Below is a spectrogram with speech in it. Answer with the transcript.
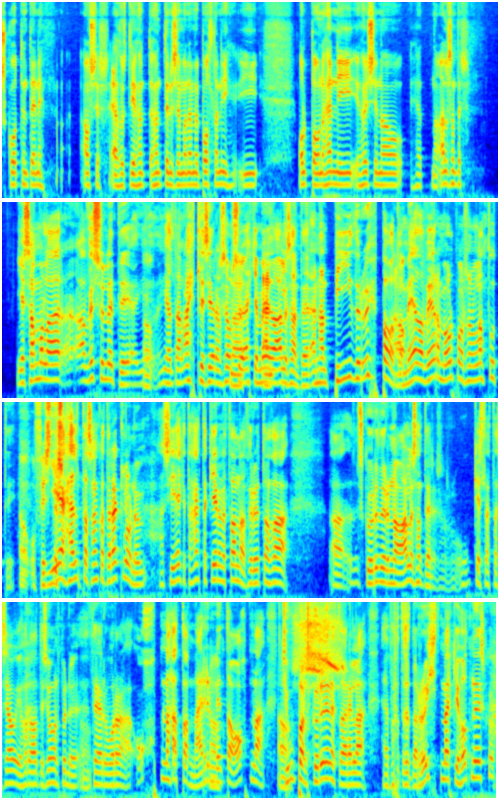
skotundinni á sér, eða þú veist, í hönd, höndinni sem hann er með boltan í, í olbónu henni í, hausin á hérna, Alexander. Ég sammálaðar að vissu leiti, ég, ég held að hann ætli sér að sjálfsögðu Nei, ekki með en- Alexander, en hann býður upp á þetta með að vera með Olbán svona langt úti. Já, Ég held að samkvæmt reglunum, það sé ekki hægt að gera neitt annað fyrir utan það að skurðurinn á Alexander, úgeislegt að sjá, ég horfði á þetta í sjónvarpinu Já. þegar voru að opna þetta, nærmynda að opna djúpan skurðin, þetta var eiginlega, eða bara að setja rauktmerki í hotnið, sko.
